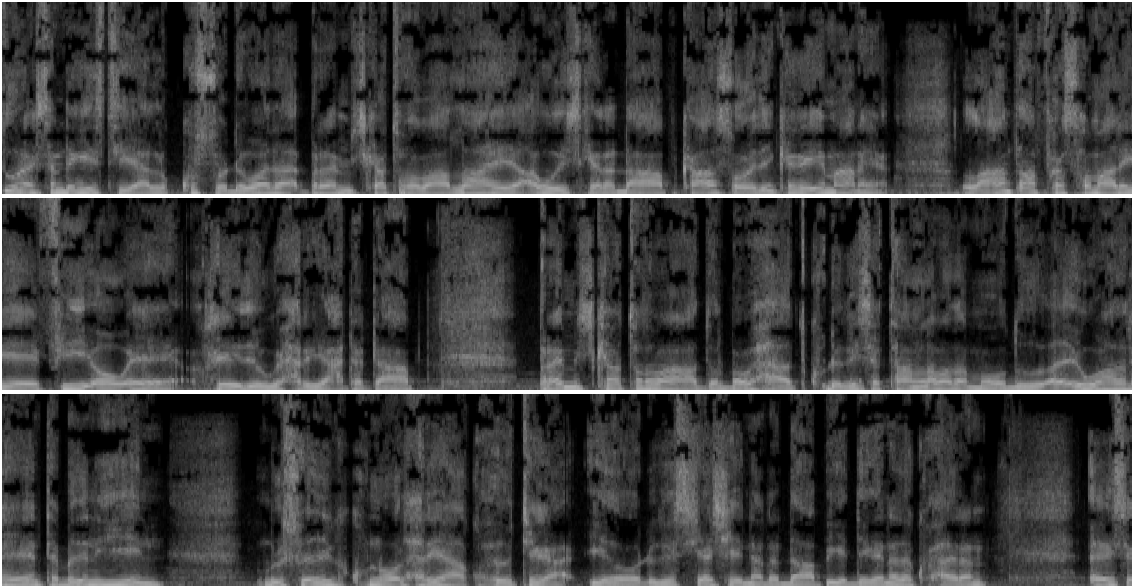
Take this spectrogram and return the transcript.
fiid wanaagsan dhegaystayaal ku soo dhowaada barnaamijka todobaadlaha ee caweyska dhadhaab kaas oo idinkaga imaanaya. La'aanta afka soomaaliga ee v o a reedooga xeryaha dhadhaab barnaamijka toddobaad walba waxaad ku dhegaysataan labada mawduuc ay ugu hadalheynta badan yihiin bulshooyinka ku nool xeryaha qaxootiga iyadoo dhegaystayaasheena dhadhaab iyo deegaanada ku xiran ay si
